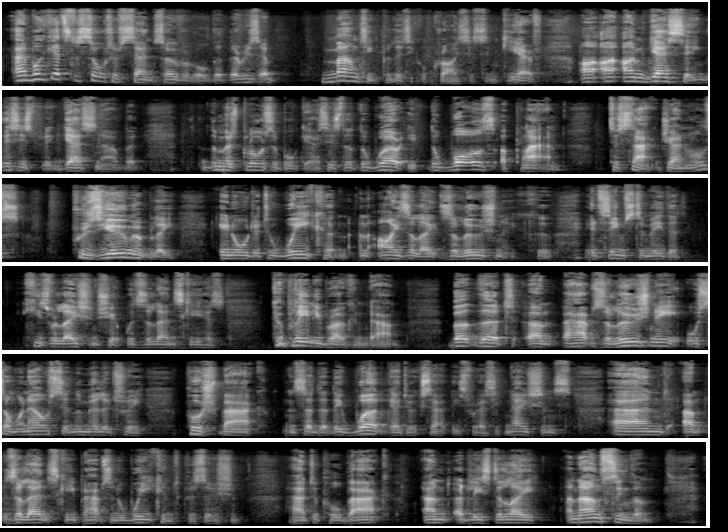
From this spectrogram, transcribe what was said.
And one gets the sort of sense overall that there is a mounting political crisis in Kiev. I, am guessing, this is a guess now, but the most plausible guess is that there, were, there was a plan to sack generals, presumably in order to weaken and isolate Zaluzhny, who it seems to me that his relationship with Zelensky has completely broken down, but that um, perhaps Zaluzhny or someone else in the military pushed back and said that they weren't going to accept these resignations, and um, Zelensky, perhaps in a weakened position, had to pull back and at least delay announcing them.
